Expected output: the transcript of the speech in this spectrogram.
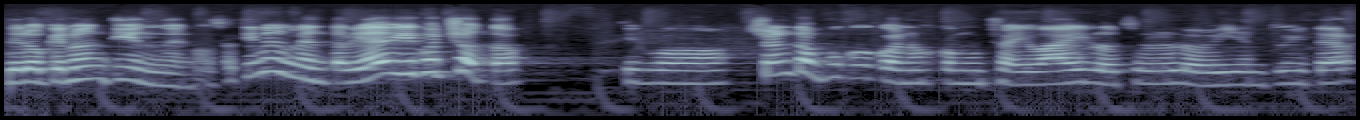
De lo que no entienden. O sea, tienen mentalidad de viejo choto. Tipo, yo tampoco conozco mucho a Ibai, lo solo lo vi en Twitter.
